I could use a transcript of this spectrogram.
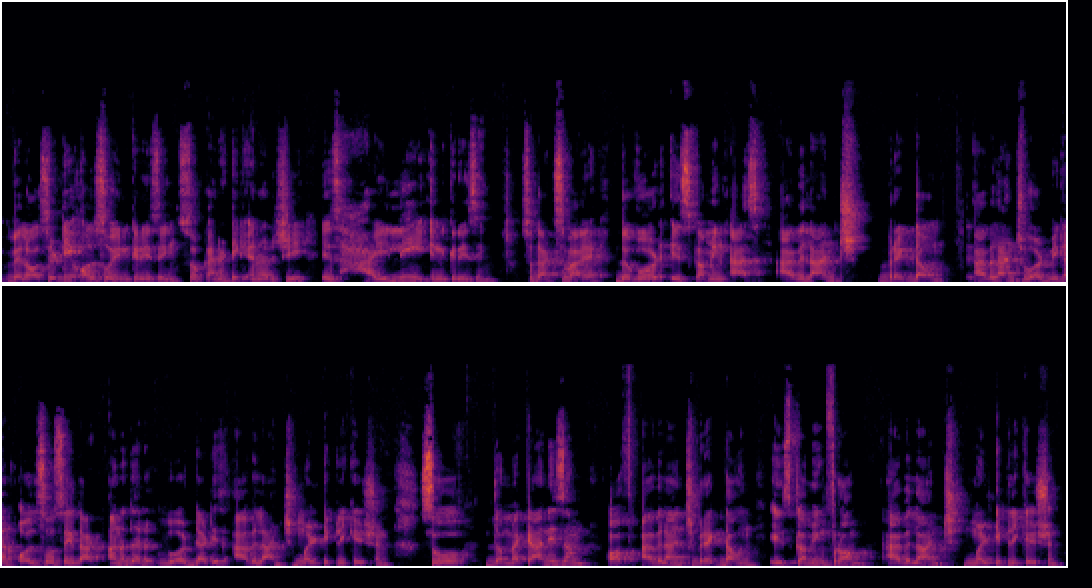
velocity also increasing so kinetic energy is highly increasing. So that's why the word is coming as avalanche breakdown. Avalanche word we can also say that another word that is avalanche multiplication. So the mechanism of avalanche breakdown is coming from avalanche multiplication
